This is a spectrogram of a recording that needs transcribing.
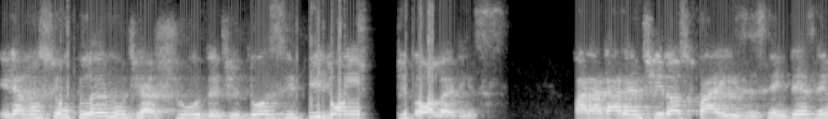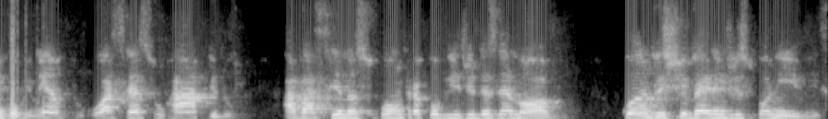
ele anunciou um plano de ajuda de 12 bilhões de dólares para garantir aos países em desenvolvimento o acesso rápido a vacinas contra a Covid-19, quando estiverem disponíveis.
